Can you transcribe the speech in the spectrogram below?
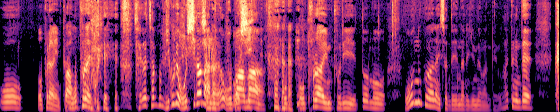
오 오프라 윈프리. 아, 오프라 윈프리. 제가 참 그 미국에 오씨가 많아요. 오바마, 오프라 윈프리, 또 뭐, 오 누구 하나 있었는데, 옛날에 유명한 배우. 하여튼 근데, 그,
